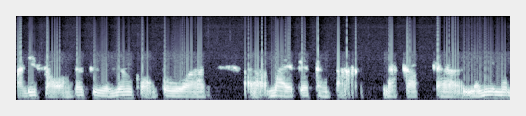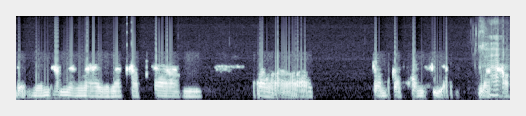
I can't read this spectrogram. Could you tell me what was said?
อันที่สองก็คือเรื่องของตัว mindset ต่างๆนะครับการแล้วนี่โมเดลเน้นทำยังไงนะครับ การกำกับความเสี่ยงนะครับ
